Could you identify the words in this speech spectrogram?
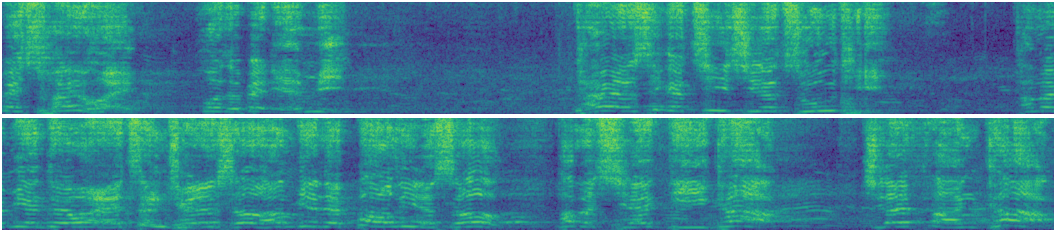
被摧毁或者被怜悯。台湾人是一个积极的主体，他们面对外来政权的时候，他们面对暴力的时候，他们起来抵抗，起来反抗，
